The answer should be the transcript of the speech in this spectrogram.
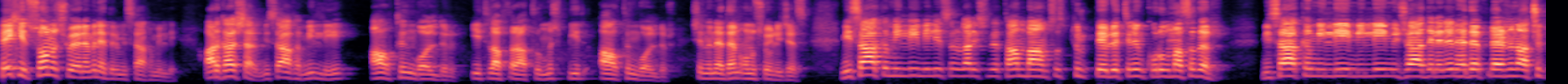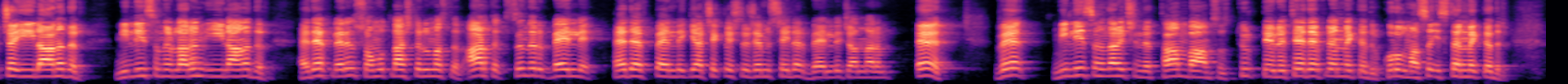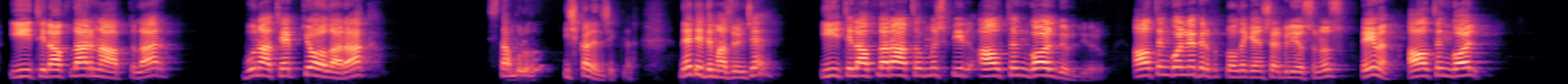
Peki sonuç ve önemi nedir misak-ı milli? Arkadaşlar misak-ı milli altın goldür. İtilaflara atılmış bir altın goldür. Şimdi neden onu söyleyeceğiz. Misak-ı milli milli sınırlar içinde tam bağımsız Türk devletinin kurulmasıdır. Misak-ı milli milli mücadelenin hedeflerinin açıkça ilanıdır. Milli sınırların ilanıdır. Hedeflerin somutlaştırılmasıdır. Artık sınır belli, hedef belli, gerçekleştireceğimiz şeyler belli canlarım. Evet ve milli sınırlar içinde tam bağımsız Türk devleti hedeflenmektedir. Kurulması istenmektedir. İtilaflar ne yaptılar? Buna tepki olarak İstanbul'u işgal edecekler. Ne dedim az önce? İtilaflara atılmış bir altın goldür diyorum. Altın gol nedir futbolda gençler biliyorsunuz değil mi? Altın gol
